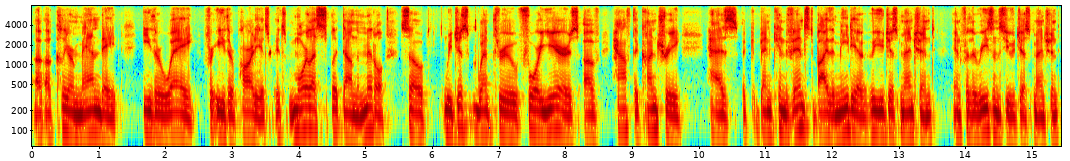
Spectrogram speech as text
a, a clear mandate either way for either party. It's it's more or less split down the middle. So we just went through four years of half the country has been convinced by the media, who you just mentioned, and for the reasons you've just mentioned,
